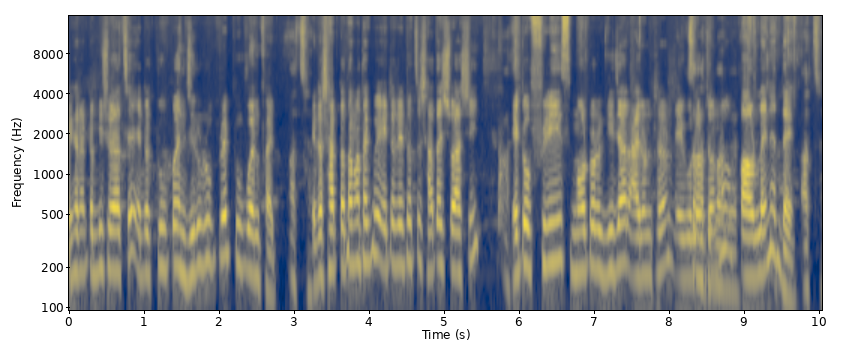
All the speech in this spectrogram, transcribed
এখানে একটা বিষয় আছে এটা টু পয়েন্ট জিরোর উপরে টু পয়েন্ট ফাইভ আচ্ছা। এটা ষাটটা তামা থাকবে এটা রেট হচ্ছে সাতাইশশো আশি। এটা ফ্রিজ মোটর গিজার আয়রন টায়রন এগুলোর জন্য পাওয়ার লাইনে দেয়। আচ্ছা।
